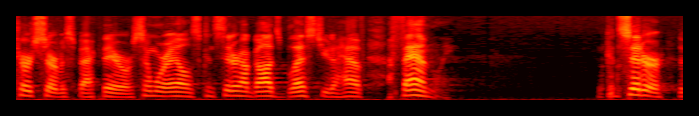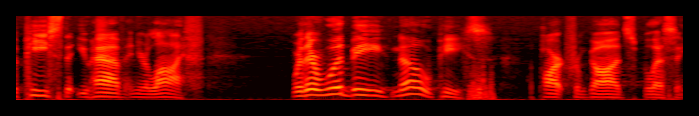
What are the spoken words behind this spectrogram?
church service back there or somewhere else, consider how God's blessed you to have a family. And consider the peace that you have in your life, where there would be no peace apart from God's blessing.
